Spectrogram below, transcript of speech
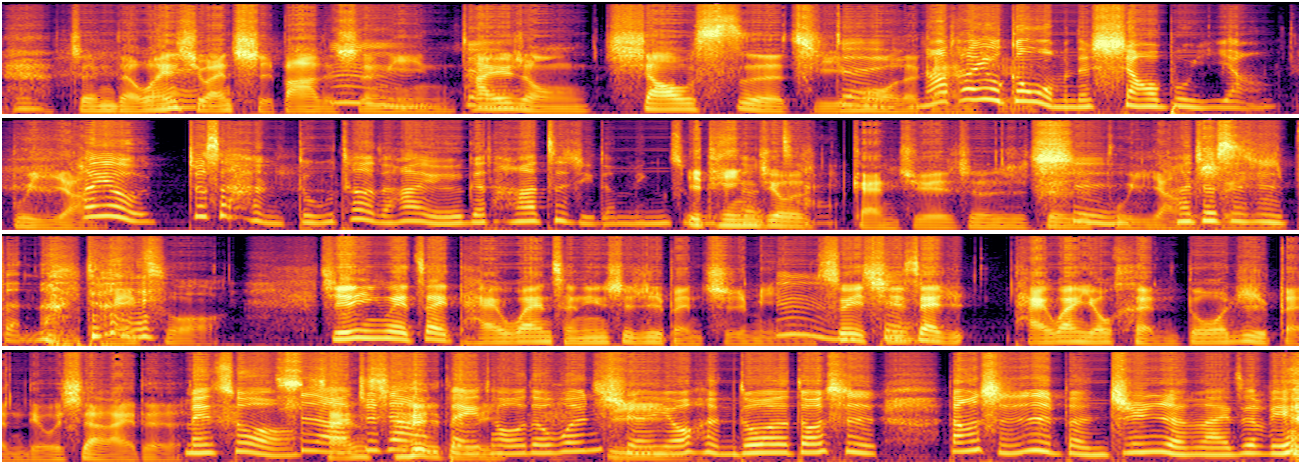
真的，我很喜欢尺八的声音嗯，它有一种萧瑟寂寞的，感觉，然后它又跟我们的箫不一样，不一样。它，有就是很独特的，它有一个它自己的民族一听就感觉就是就是不一样它的声音，就是日本的，对，没错。其实因为在台湾曾经是日本殖民，嗯所以其实，在台湾有很多日本留下来的没错，是啊，就像北投的温泉，有很多都是当时日本军人来这边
